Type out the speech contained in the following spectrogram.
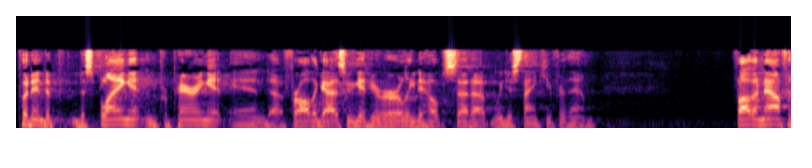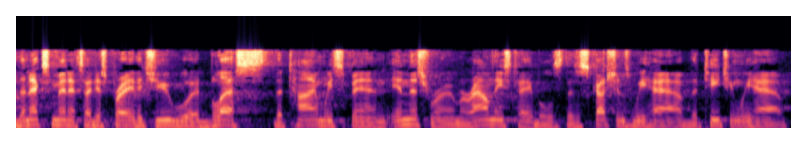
put into displaying it and preparing it, and uh, for all the guys who get here early to help set up. We just thank you for them. Father, now for the next minutes, I just pray that you would bless the time we spend in this room, around these tables, the discussions we have, the teaching we have,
